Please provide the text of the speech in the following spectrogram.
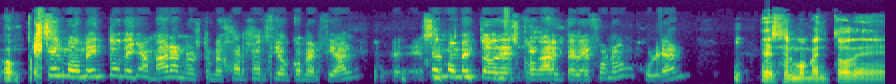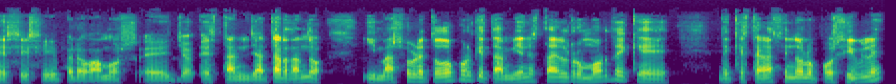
Eh, ¿Es el momento de llamar a nuestro mejor socio comercial? ¿Es el momento de descolgar el teléfono, Julián? Es el momento de, sí, sí, pero vamos, eh, están ya tardando. Y más sobre todo porque también está el rumor de que, de que están haciendo lo posible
